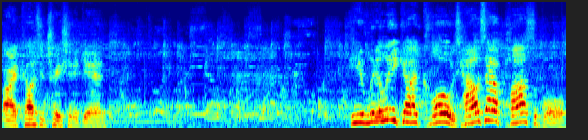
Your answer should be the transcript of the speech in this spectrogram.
Alright, concentration again. He literally got close. How's that possible?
